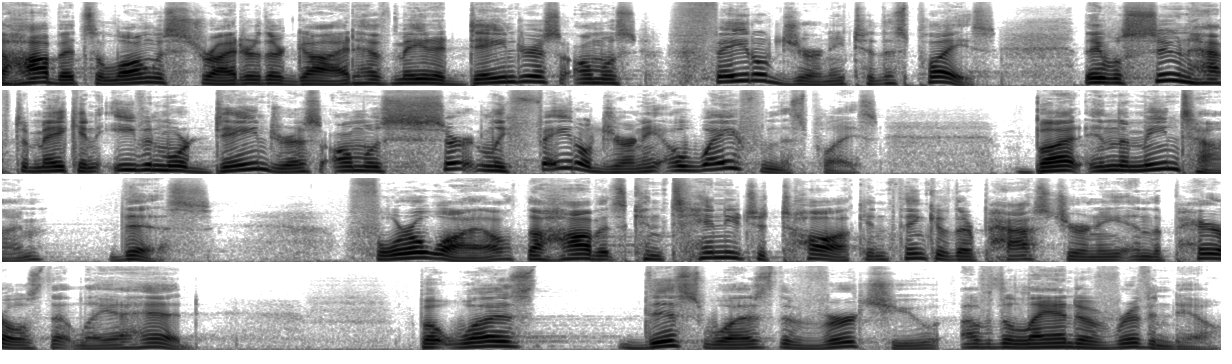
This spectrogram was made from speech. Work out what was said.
The hobbits, along with Strider, their guide, have made a dangerous, almost fatal journey to this place they will soon have to make an even more dangerous, almost certainly fatal journey away from this place. But in the meantime, this. For a while, the hobbits continue to talk and think of their past journey and the perils that lay ahead. But was this was the virtue of the land of Rivendell,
